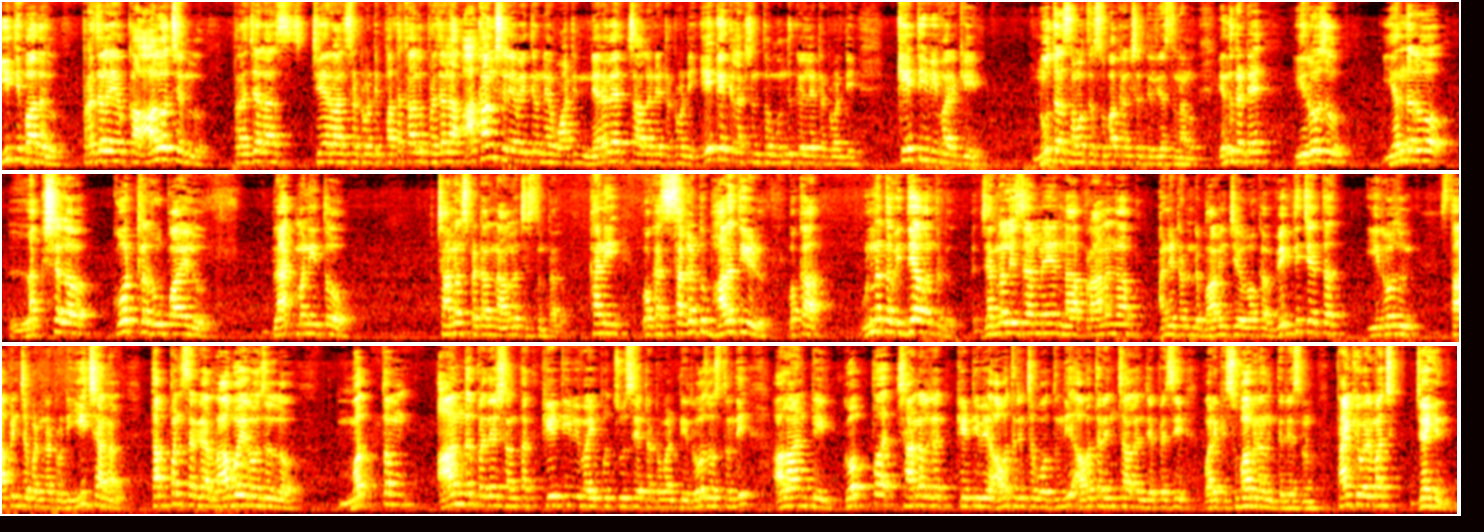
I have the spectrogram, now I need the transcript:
ఈతి బాధలు ప్రజల యొక్క ఆలోచనలు ప్రజల చేరాల్సినటువంటి పథకాలు ప్రజల ఆకాంక్షలు ఏవైతే ఉన్నాయో వాటిని నెరవేర్చాలనేటటువంటి ఏకైక లక్ష్యంతో ముందుకు వెళ్ళేటటువంటి కేటీవీ వారికి నూతన సంవత్సర శుభాకాంక్షలు తెలియజేస్తున్నాను. ఎందుకంటే ఈరోజు ఎందరో లక్షల కోట్ల రూపాయలు బ్లాక్ మనీతో ఛానల్స్ పెట్టాలని ఆలోచిస్తుంటారు. కానీ ఒక సగటు భారతీయుడు ఒక ఉన్నత విద్యావంతుడు జర్నలిజమే నా ప్రాణంగా అనేటటువంటి భావించే ఒక వ్యక్తి చేత ఈరోజు స్థాపించబడినటువంటి ఈ ఛానల్ తప్పనిసరిగా రాబోయే రోజుల్లో మొత్తం ఆంధ్రప్రదేశ్ అంతా కేటీవీ వైపు చూసేటటువంటి రోజు వస్తుంది. అలాంటి గొప్ప ఛానల్గా కేటీవీ అవతరించబోతుంది. అవతరించాలని చెప్పేసి వారికి శుభాభినందన తెలియజేస్తున్నాను. థ్యాంక్ యూ వెరీ మచ్ జై హింద్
